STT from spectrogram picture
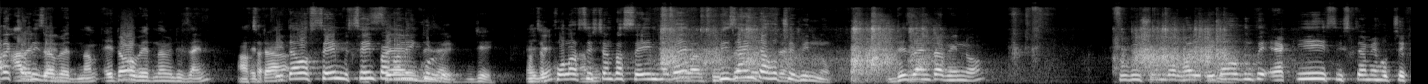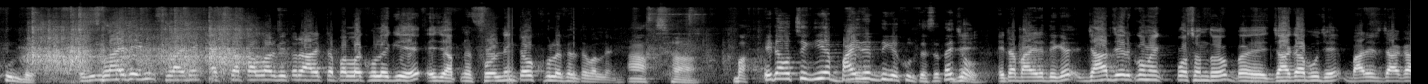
আরেকটা ডিজাইন। ভিয়েতনাম এটাও ভিয়েতনামি ডিজাইন। আচ্ছা এটাও সেম সেম প্যাটার্নেই খুলবে? জি আচ্ছা যে খোলার সিস্টেমটা সেম হবে ডিজাইনটা হচ্ছে ভিন্ন। ডিজাইনটা ভিন্ন। খুবই সুন্দর ভাই এটাও কিন্তু একই সিস্টেমে হচ্ছে খুলবে। স্লাইডিং স্লাইডিং একটা পাল্লার ভিতরে আরেকটা পাল্লা খুলে গিয়ে এই যে আপনার ফোল্ডিংটাও খুলে ফেলতে পারলেন আচ্ছা বাহ এটা হচ্ছে গিয়ে বাইরের দিকে খুলতেছে তাই তো এটা বাইরের দিকে যার যেরকম এক পছন্দ জায়গা বুঝে বাড়ির জায়গা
